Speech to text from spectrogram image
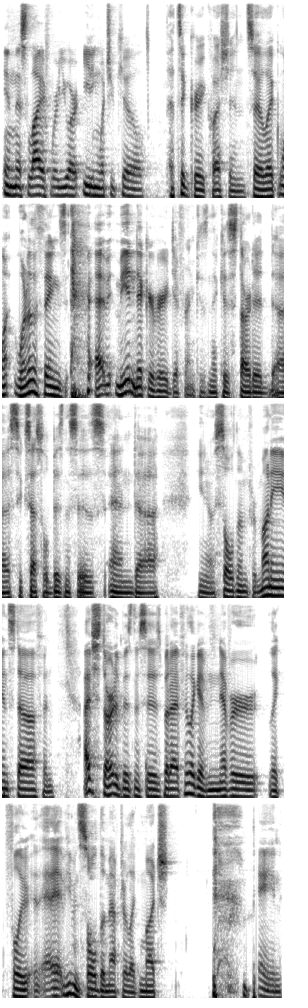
in this life where you are eating what you kill? That's a great question. So, like one one of the things, me and Nick are very different because Nick has started uh, successful businesses and uh, you know sold them for money and stuff. And I've started businesses, but I feel like I've never like fully. I've even sold them after like much pain.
